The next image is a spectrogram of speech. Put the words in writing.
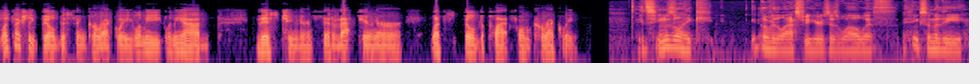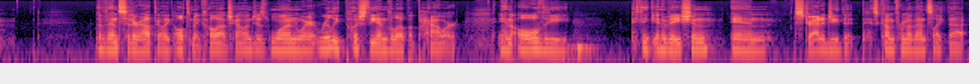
let's actually build this thing correctly. Let me let me add this tuner instead of that tuner. Let's build the platform correctly. It seems like over the last few years as well with I think some of the events that are out there like Ultimate Callout Challenge is one where it really pushed the envelope of power and all the I think innovation and strategy that has come from events like that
